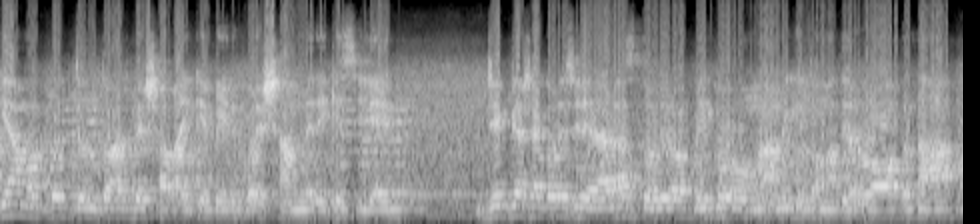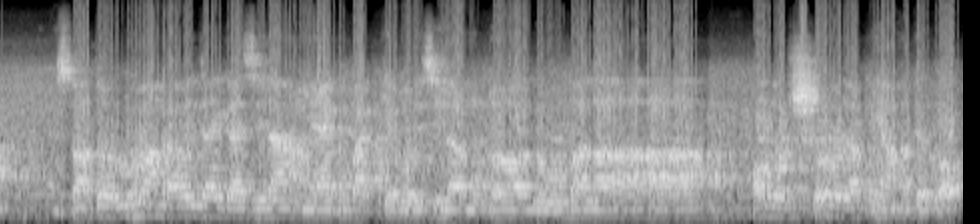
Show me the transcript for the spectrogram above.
কিয়ামত পর্যন্ত আসবে, সবাইকে বের করে সামনে রেখেছিলেন। জিজ্ঞাসা করেছিলেন আলাস্তবে রব্বিকুম? আমি কি তোমাদের রব না? রূহ আমরা ওই জায়গায় ছিলাম, এক বাক্যে বলেছিলাম অবশ্যই আপনি আমাদের রব।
